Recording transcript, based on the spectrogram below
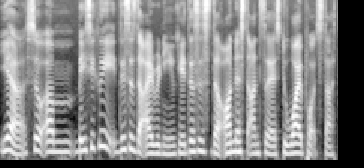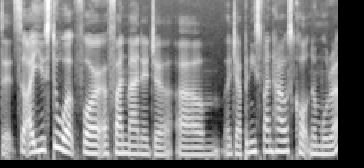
Yeah, so um basically this is the irony, okay? This is the honest answer as to why Pod started. So I used to work for a fund manager, um a Japanese fund house called Nomura.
